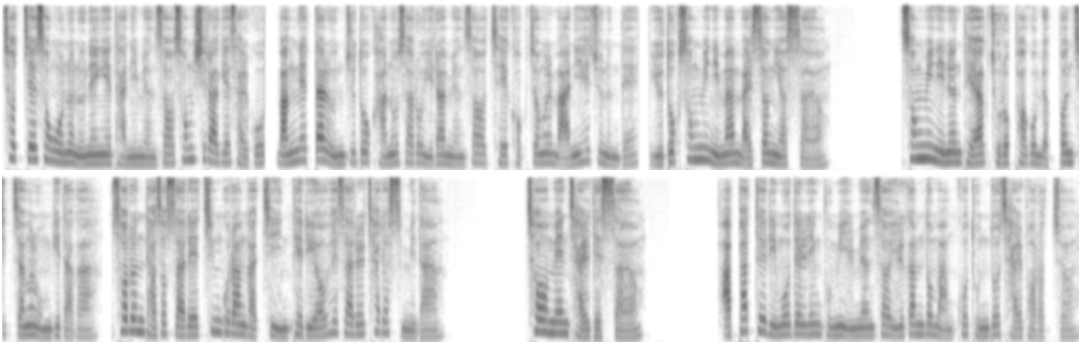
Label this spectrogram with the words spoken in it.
첫째 성호는 은행에 다니면서 성실하게 살고 막내딸 은주도 간호사로 일하면서 제 걱정을 많이 해주는데 유독 성민이만 말썽이었어요. 성민이는 대학 졸업하고 몇 번 직장을 옮기다가 35살에 친구랑 같이 인테리어 회사를 차렸습니다. 처음엔 잘 됐어요. 아파트 리모델링 붐이 일면서 일감도 많고 돈도 잘 벌었죠.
